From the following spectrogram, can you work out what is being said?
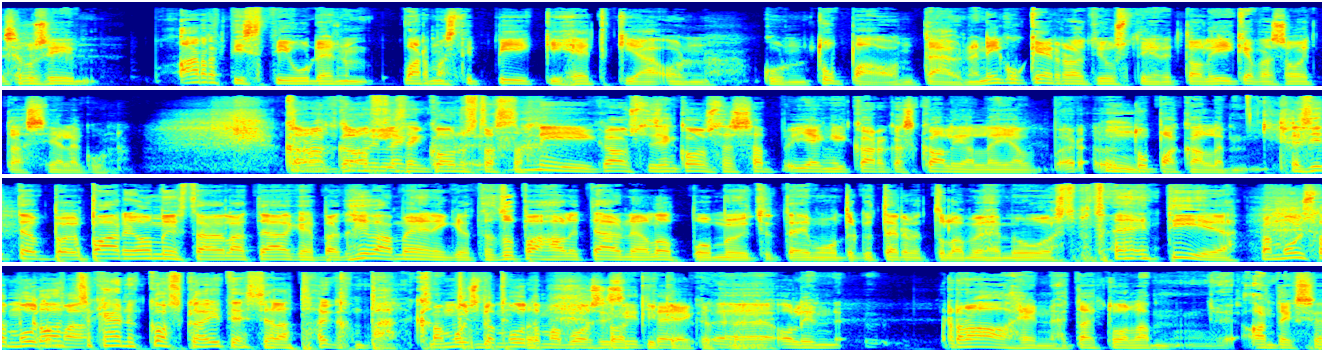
semmoisia artistiuden varmasti piikkihetkiä on, kun tupa on täynnä. Niin kuin kerroit justiin, että oli ikävä soittaa siellä, kun... Ka- Kaustisen konstassa. Niin, Kaustisen konstassa jengi karkas kaljalle ja mm. tupakalle. Ja sitten pari omistajaa laittoi jälkeenpäin, että hyvä meininki, että tupahan oli täynnä ja loppuun myyty, että ei muuta kuin tervetuloa myöhemmin uudestaan. Mutta en tiedä. Mä muistan muutama... Oletko käynyt koskaan itse siellä paikan päällä? Mä muistan muutama vuosi sitten, äh, olin Raahen, tai tuolla, anteeksi,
